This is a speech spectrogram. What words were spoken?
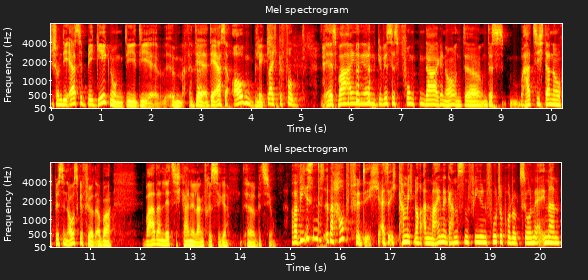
schon die erste Begegnung, die, die, ähm, der, der erste Augenblick. Gleich gefunkt. Es war ein, ein gewisses Funken da, genau, und, äh, und das hat sich dann auch bisschen ausgeführt, aber war dann letztlich keine langfristige äh, Beziehung. Aber wie ist denn das überhaupt für dich? Also ich kann mich noch an meine ganzen vielen Fotoproduktionen erinnern,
